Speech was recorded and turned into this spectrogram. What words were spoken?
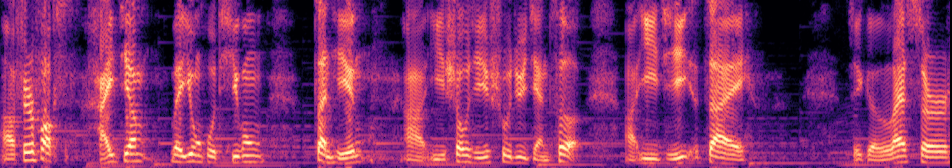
啊，Firefox 还将为用户提供暂停啊，以收集数据检测啊，以及在这个 Lesser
